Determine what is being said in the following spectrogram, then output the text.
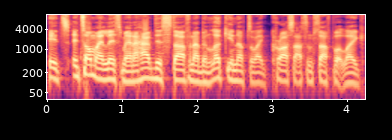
it's it's on my list, man. I have this stuff, and I've been lucky enough to like cross out some stuff, but like.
